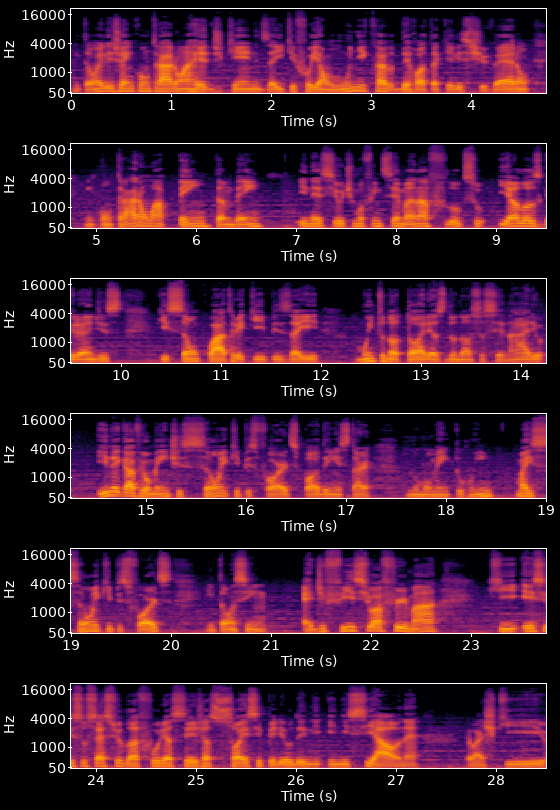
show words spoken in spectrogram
Então eles já encontraram a Red Kennedy aí, que foi a única derrota que eles tiveram, encontraram a PEN também, e nesse último fim de semana a Fluxo e a Los Grandes, que são quatro equipes aí muito notórias do nosso cenário, inegavelmente são equipes fortes, podem estar no momento ruim, mas são equipes fortes, então assim, é difícil afirmar que esse sucesso da Fúria seja só esse período in inicial, né? Eu acho que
